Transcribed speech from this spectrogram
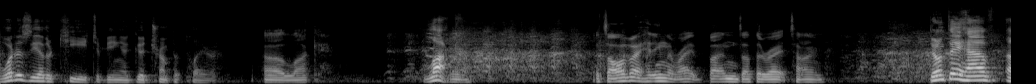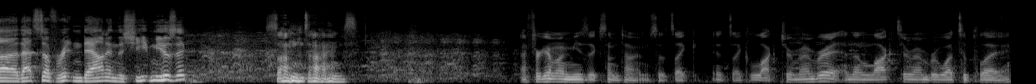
What is the other key to being a good trumpet player? Uh, luck. Luck. It's all about hitting the right buttons at the right time. Don't they have uh, that stuff written down in the sheet music? Sometimes. I forget my music sometimes, so it's like it's like luck to remember it, and then luck to remember what to play.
